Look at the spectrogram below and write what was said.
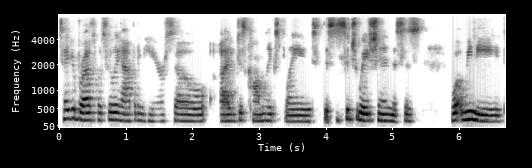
take a breath. What's really happening here? So I just calmly explained this is situation. This is what we need.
